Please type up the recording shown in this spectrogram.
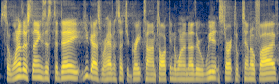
So one of those things is today, you guys were having such a great time talking to one another. We didn't start till 10:05.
